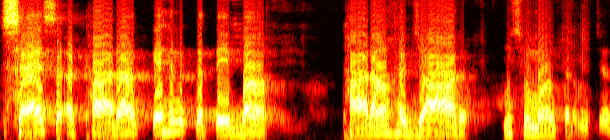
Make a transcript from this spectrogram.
ਸੈਸ 18 ਕਹਿਨ ਕਤੇਬਾਂ 18000 ਮੁਸਲਮਾਨ ਧਰਮ ਚ।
